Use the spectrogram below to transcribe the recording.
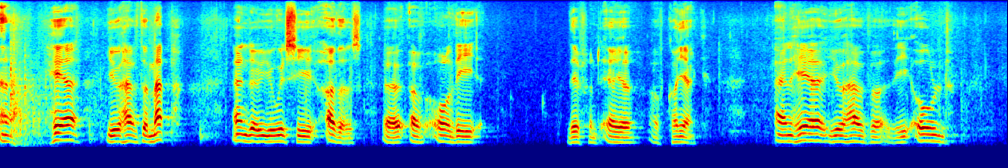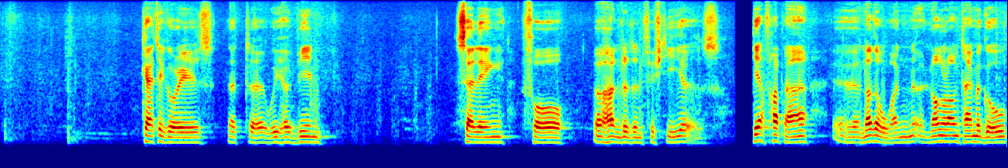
here you have the map and uh, you will see others uh, of all the different area of Cognac. And here you have uh, the old categories that uh, we have been selling for 150 years. Pierre Frapin, uh, another one, a long, long time ago,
